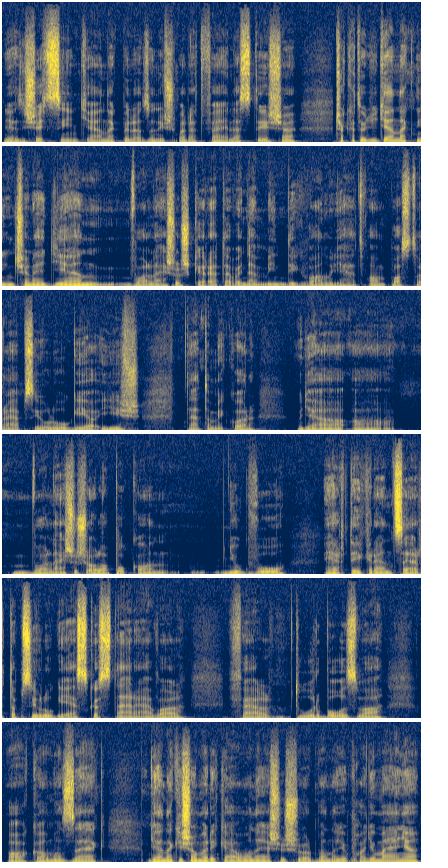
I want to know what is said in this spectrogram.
Ugye ez is egy szintje ennek, például az önismeret fejlesztése. Csak hát, hogy ugye ennek nincsen egy ilyen vallásos kerete, vagy nem mindig van, ugye hát van pszichológia is, tehát amikor ugye a, a vallásos alapokon nyugvó értékrendszert a pszichológiai eszköztárával felturbózva alkalmazzák. Ugye ennek is Amerikában van elsősorban nagyobb hagyománya.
